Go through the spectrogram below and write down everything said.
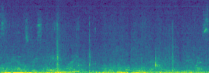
Sorry, I was recently online with my whole family in the Midwest,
